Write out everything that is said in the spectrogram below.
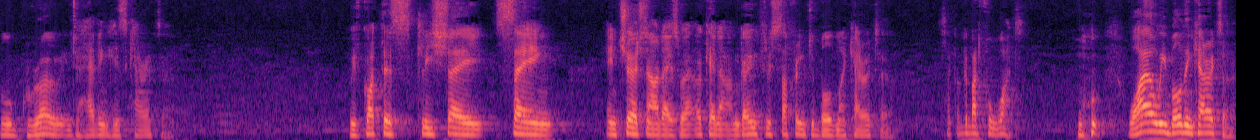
will grow into having his character. We've got this cliche saying in church nowadays where, okay, now I'm going through suffering to build my character. It's like, okay, but for what? Why are we building character?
